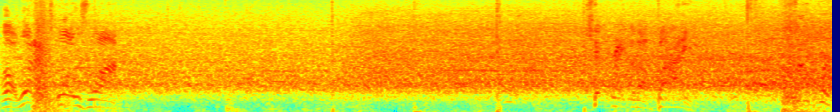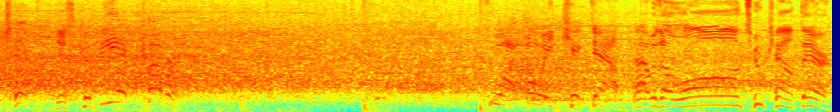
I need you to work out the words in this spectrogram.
Oh, what a close clothesline. Kick right to the body. Super kick. This could be it. Cover. What? Oh, he kicked out. That was a long two count there.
